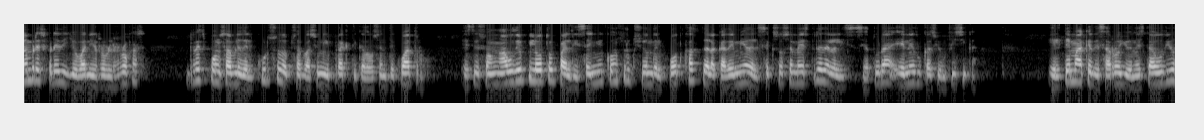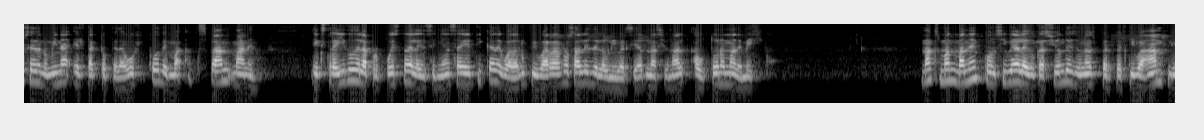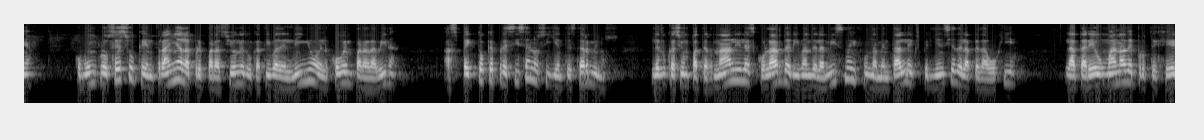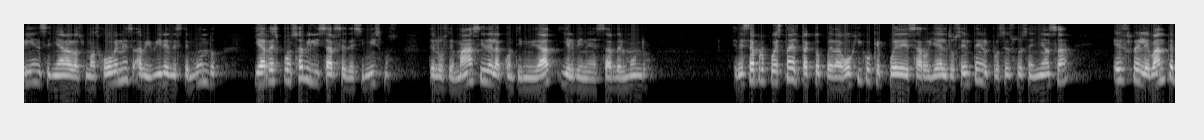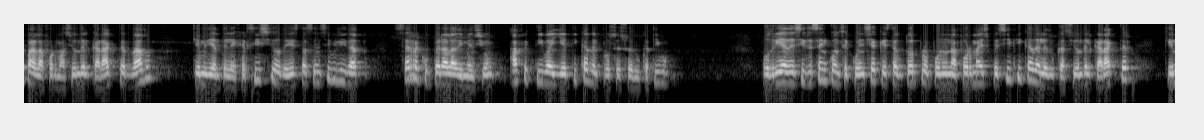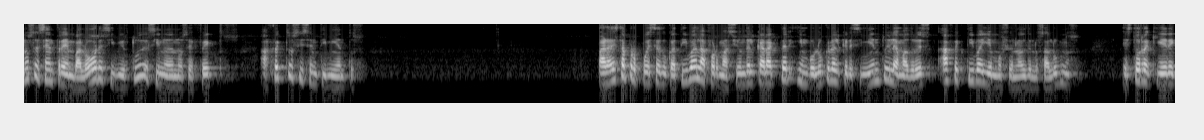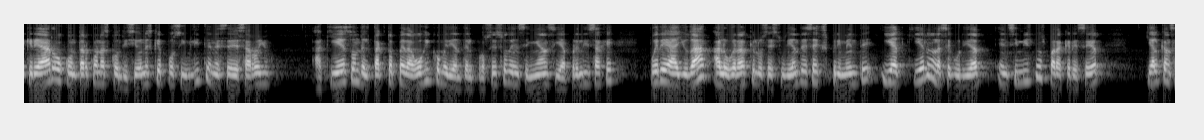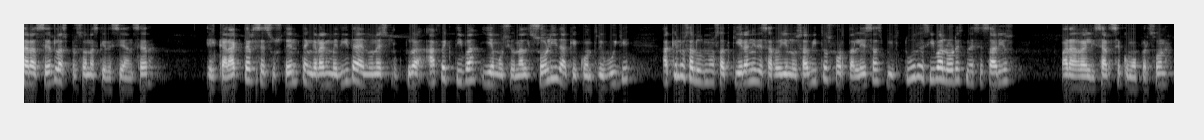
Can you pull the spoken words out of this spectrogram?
Nombre es Freddy Giovanni Robles Rojas, responsable del curso de Observación y Práctica Docente 4. Este es un audio piloto para el diseño y construcción del podcast de la Academia del sexto semestre de la licenciatura en Educación Física. El tema que desarrollo en este audio se denomina el tacto pedagógico de Max van Manen, extraído de la propuesta de la enseñanza ética de Guadalupe Ibarra Rosales de la Universidad Nacional Autónoma de México. Max van Manen concibe a la educación desde una perspectiva amplia, como un proceso que entraña la preparación educativa del niño o el joven para la vida, aspecto que precisa en los siguientes términos. La educación paternal y la escolar derivan de la misma y fundamental experiencia de la pedagogía, la tarea humana de proteger y enseñar a los más jóvenes a vivir en este mundo y a responsabilizarse de sí mismos, de los demás y de la continuidad y el bienestar del mundo. En esta propuesta, el tacto pedagógico que puede desarrollar el docente en el proceso de enseñanza es relevante para la formación del carácter dado que mediante el ejercicio de esta sensibilidad se recupera la dimensión afectiva y ética del proceso educativo. Podría decirse en consecuencia que este autor propone una forma específica de la educación del carácter que no se centra en valores y virtudes, sino en los efectos, afectos y sentimientos. Para esta propuesta educativa, la formación del carácter involucra el crecimiento y la madurez afectiva y emocional de los alumnos. Esto requiere crear o contar con las condiciones que posibiliten ese desarrollo. Aquí es donde el tacto pedagógico mediante el proceso de enseñanza y aprendizaje puede ayudar a lograr que los estudiantes experimenten y adquieran la seguridad en sí mismos para crecer y alcanzar a ser las personas que desean ser. El carácter se sustenta en gran medida en una estructura afectiva y emocional sólida que contribuye a que los alumnos adquieran y desarrollen los hábitos, fortalezas, virtudes y valores necesarios para realizarse como persona.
